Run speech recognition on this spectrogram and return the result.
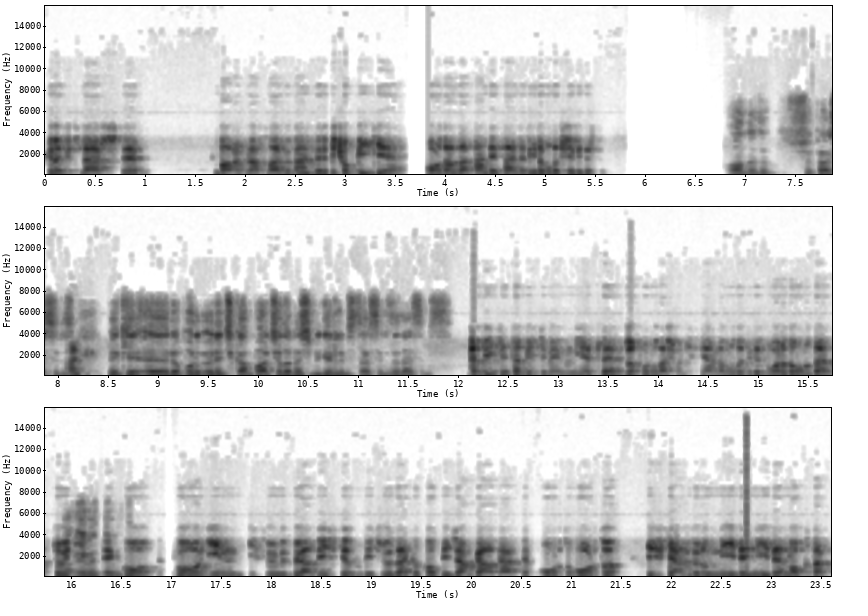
grafikler, işte bar graflar ve benzeri birçok bilgiye oradan zaten detaylarıyla ulaşabilirsiniz. Anladım. Süpersiniz. Aynen. Peki e, raporun öne çıkan parçalarına şimdi gelelim isterseniz. Ne dersiniz? Tabii ki tabii ki memnuniyetle. Rapora ulaşmak isteyenler olabilir. Bu arada onu da söyleyeyim. Ha, evet, evet. Go, Go In ismimiz biraz değişik yazıldığı için özellikle kodlayacağım. Gaziantep Ordu Ordu İskenderun Nide Nide nokta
